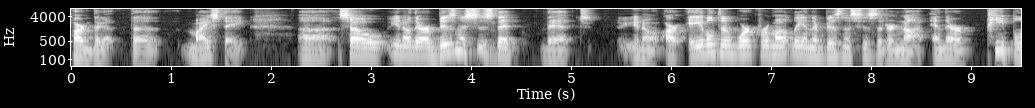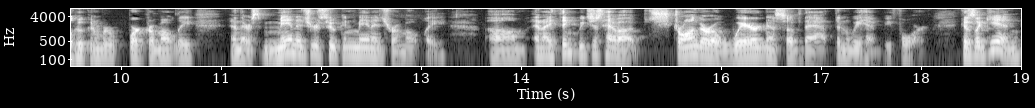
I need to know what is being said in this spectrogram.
part of the, the my state. Uh, so you know there are businesses hmm. that that you know are able to work remotely, and there are businesses that are not. And there are people who can work remotely, and there's managers who can manage remotely. Um, and I think we just have a stronger awareness of that than we had before. Because again,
